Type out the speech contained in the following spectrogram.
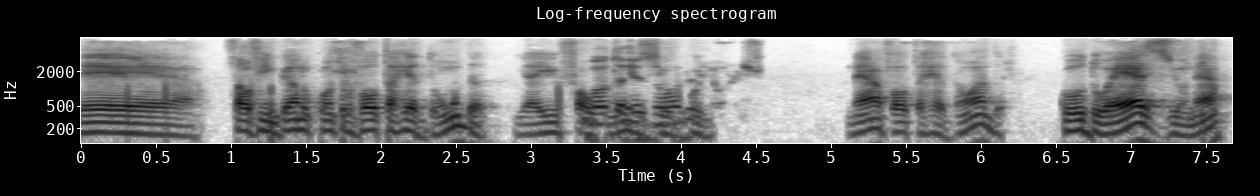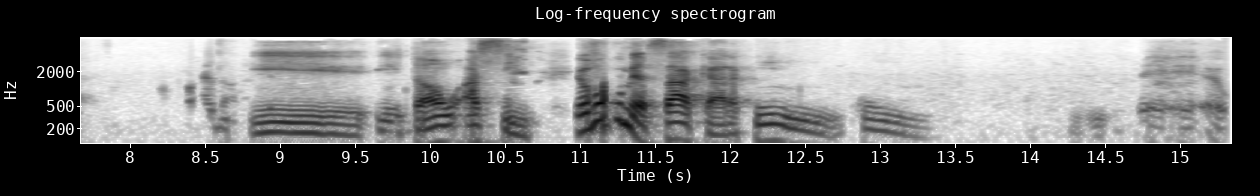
É, salvo engano, contra o Volta Redonda. E aí o Falcão e Bulhões, né? Volta Redonda. Gol do Ézio, né? E então, assim, eu vou começar, cara, com, com é, é,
